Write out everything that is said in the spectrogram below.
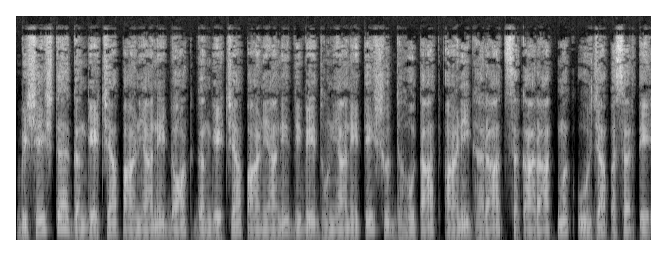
विशेषतः गंगेच्या पाण्याने डॉट गंगेच्या पाण्याने दिवे धुण्याने ते शुद्ध होतात आणि घरात सकारात्मक ऊर्जा पसरते.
